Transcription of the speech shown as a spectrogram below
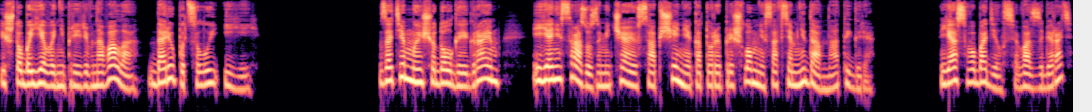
И чтобы Ева не приревновала, дарю поцелуй и ей. Затем мы еще долго играем, и я не сразу замечаю сообщение, которое пришло мне совсем недавно от Игоря. «Я освободился. Вас забирать?»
